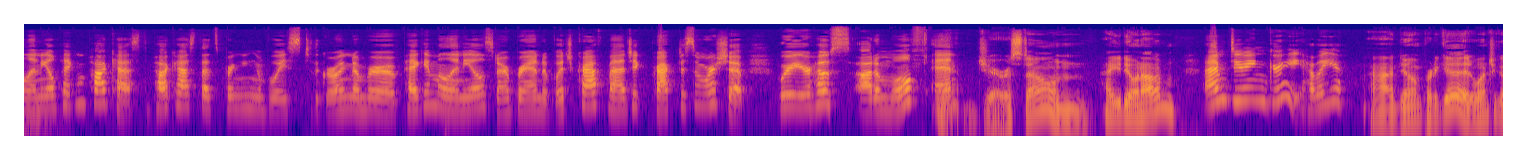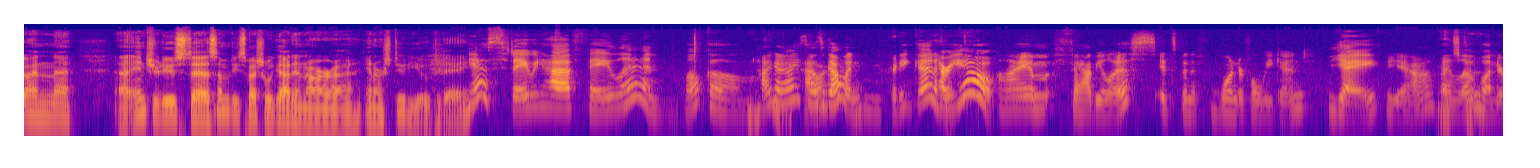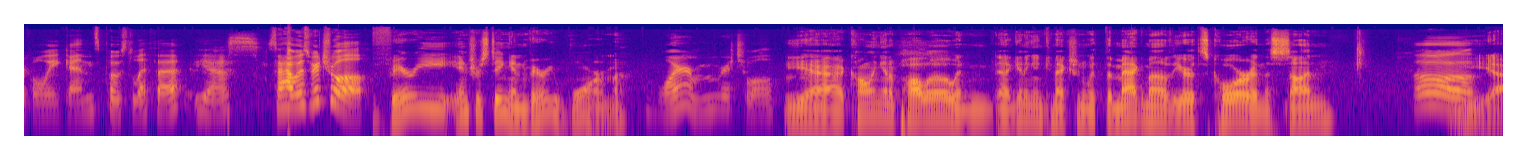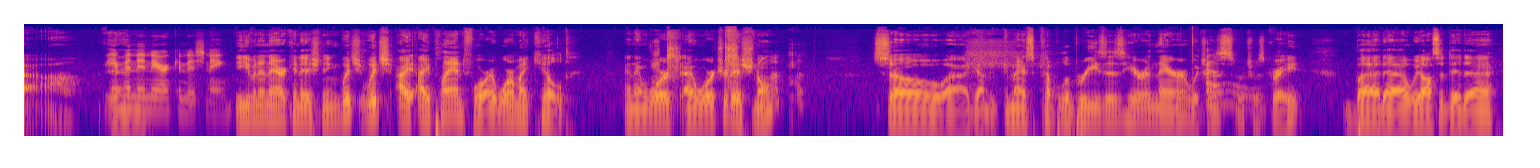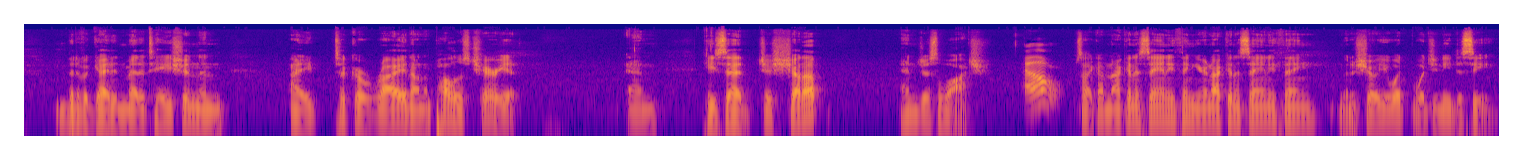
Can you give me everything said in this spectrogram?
Millennial Pagan Podcast, the podcast that's bringing a voice to the growing number of pagan millennials in our brand of witchcraft, magic, practice, and worship. We're your hosts, Autumn Wolf, and Jarrah Stone. How you doing, Autumn? I'm doing great. How about you? Uh, doing pretty good. Why don't you go ahead and uh, uh, introduce uh, somebody special we got in our uh, in our studio today? Yes, today we have Faye Lynn. Welcome. Hi guys, How how's it going? Pretty good. How are you? I am fabulous. It's been a wonderful weekend. Yay. Yeah. That's I love good. wonderful weekends post Litha. Yes. So, how was ritual? Very interesting and very warm. Warm ritual. Yeah, calling in Apollo and uh, getting in connection with the magma of the Earth's core and the sun. Oh, Yeah, even And in air conditioning. even in air conditioning, which which I, I planned for. I wore my kilt, and I wore I wore traditional. So uh, I got a nice couple of breezes here and there, which was which was great. But uh, we also did a bit of a guided meditation, and I took a ride on Apollo's chariot, and he said, "Just shut up and just watch." Oh, It's like I'm not going to say anything. You're not going to say anything. I'm going to show you what what you need to see.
